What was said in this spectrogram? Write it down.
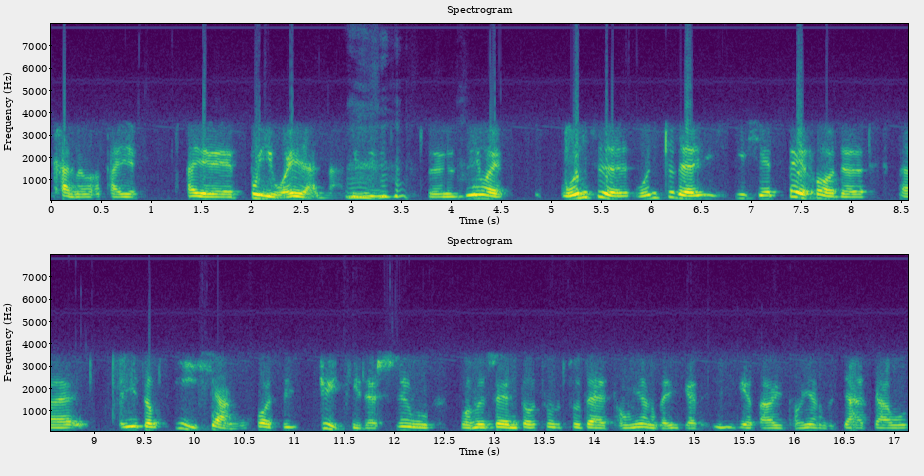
看了，她也她也不以为然呐。嗯，嗯，因为文字文字的一一些背后的呃一种意象，或是具体的事物，我们虽然都住住在同样的一个一个岛屿，同样的家家屋，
